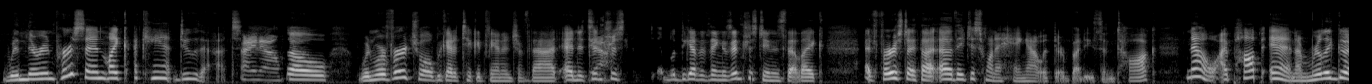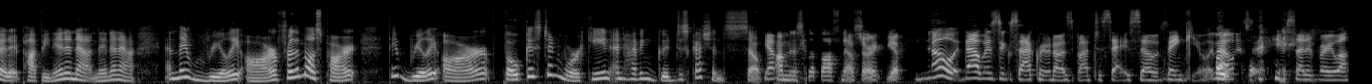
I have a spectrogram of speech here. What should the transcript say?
when they're in person like i can't do that i know so when we're virtual we got to take advantage of that and it's yeah. interesting but the other thing is interesting is that like at first I thought, oh, they just want to hang out with their buddies and talk. No, I pop in. I'm really good at popping in and out and in and out. And they really are, for the most part, they really are focused and working and having good discussions. So yep. I'm going to step off now. Sorry. Yep. No, that was exactly what I was about to say. So thank you. Oh, was, you said it very well.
